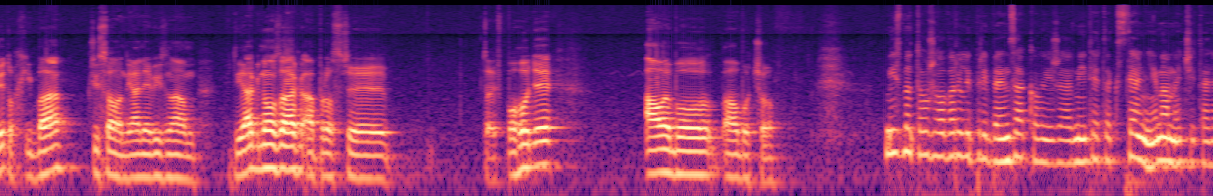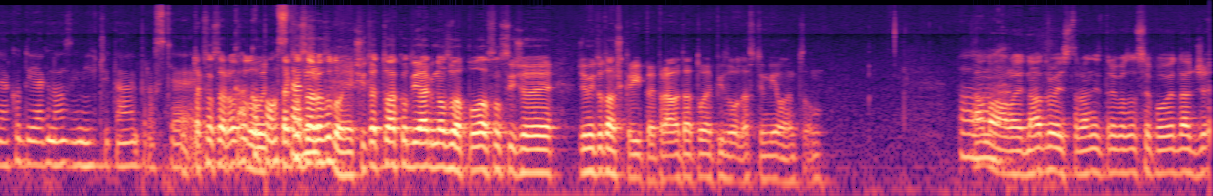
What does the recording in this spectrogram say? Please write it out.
či je to chyba, či sa len ja nevyznám diagnózach a proste to je v pohode, alebo, alebo čo? My sme to už hovorili pri Benzakovi, že my tie texty ani nemáme čítať ako diagnózy, my ich čítame proste no, tak som sa rozhodol, tak som sa rozhodol nečítať to ako diagnózu a povedal som si, že, že mi to tam škrípe, práve táto epizóda s tým milencom. Áno, ale na druhej strane treba zase povedať, že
